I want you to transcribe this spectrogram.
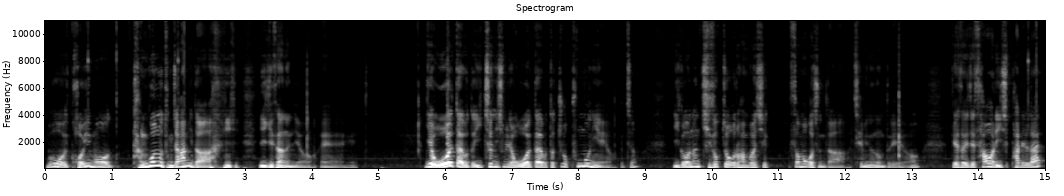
뭐 거의 뭐 단골로 등장합니다. 이, 이 기사는요. 예. 이게 5월 달부터 2021년 5월 달부터 쭉 풍문이에요. 그렇죠? 이거는 지속적으로 한 번씩 써먹어 준다. 재밌는 놈들이에요. 그래서 이제 4월 28일 날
